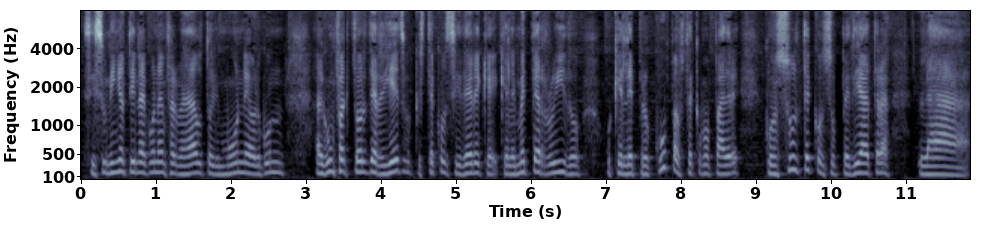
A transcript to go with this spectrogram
si su niño tiene alguna enfermedad autoinmune o algún algún factor de riesgo que usted considere que, le mete ruido o que le preocupa a usted como padre, consulte con su pediatra la,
